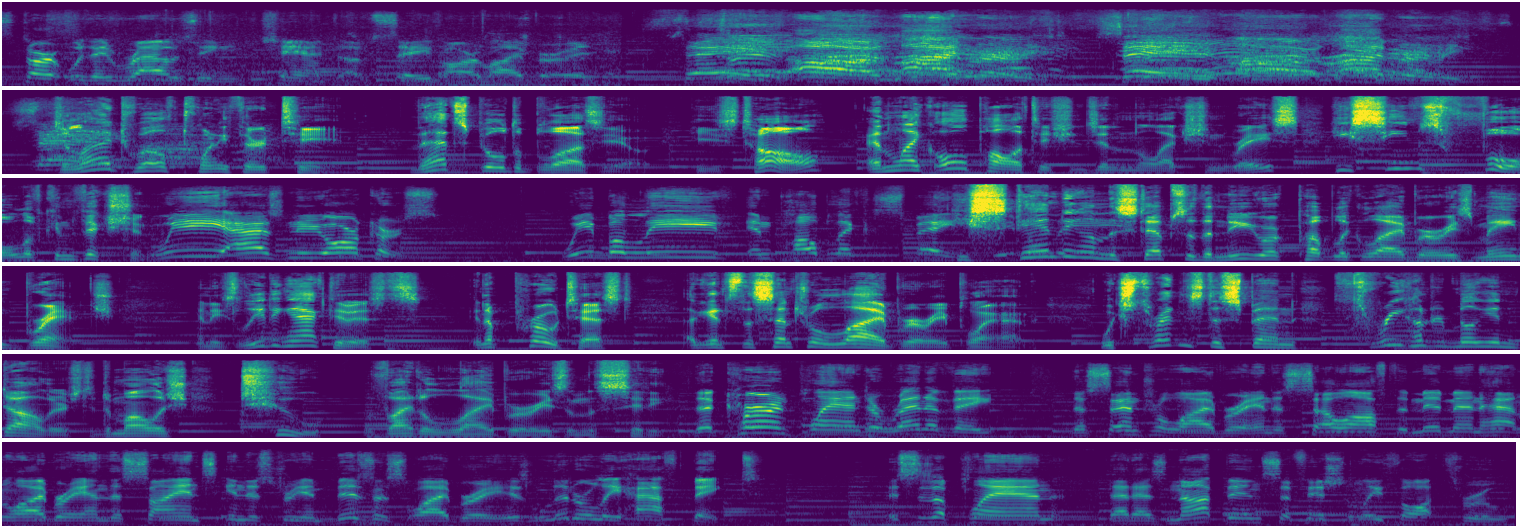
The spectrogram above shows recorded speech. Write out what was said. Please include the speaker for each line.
Speaker 1: let's start with a rousing chant of Save Our Library. Save our library! Save our library!
Speaker 2: July 12, 2013. That's Bill de Blasio. He's tall, and like all politicians in an election race, he seems full of conviction.
Speaker 1: We as New Yorkers, we believe in public space.
Speaker 2: He's standing on the steps of the New York Public Library's main branch, and he's leading activists in a protest against the Central Library Plan, which threatens to spend $300 million to demolish two vital libraries in the city.
Speaker 1: The current plan to renovate the Central Library and to sell off the Mid Manhattan Library and the Science, Industry, and Business Library is literally half baked. This is a plan that has not been sufficiently thought through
